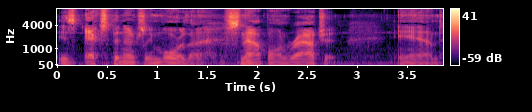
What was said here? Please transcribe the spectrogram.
is exponentially more than a snap-on ratchet. And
